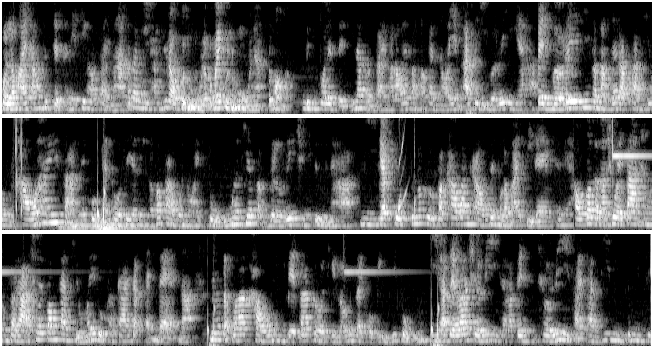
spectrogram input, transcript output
ผลไม้ทั้ง 17 ชนิดที่เขาใส่มา ก็จะมีทั้งที่เราคุ้นหูแล้วก็ไม่คุ้นหูนะมองดึงตัวเด่นๆที่น่าสนใจมาเล่าให้ฟังแล้วกันเนาะ อย่างอาซาอิเบอร์รี่อย่างเงี้ยค่ะ เป็นเบอร์รี่ที่กำลังได้รับความนิยม เขาให้สารในกลุ่มแอนโทไซยานินแล้วก็ฟลาโวนอยด์สูงเมื่อเทียบกับเบอร์รี่ชนิดอื่นนะคะ มีแกปฟูดซึ่งก็คือฟักข้าวบ้านเราเป็นผลไม้สีแดงใช่ไหมเขาก็จะมาช่วยต้านอนุมูลอิสระช่วยป้องกันผิวไม่ถูกทำร้ายจากแสงแดดนะ เนื่องจากว่าเขามีเบต้าแคโรทีนแล้วมีไลโคปีนที่สูง มีอะเซราเชอร์รี่นะคะ เป็นเชอร์รี่สายพันธุ์ที่มีวิตามินซี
